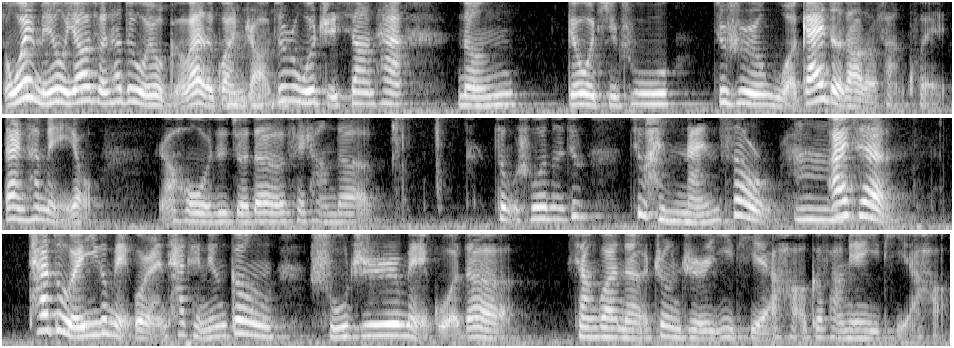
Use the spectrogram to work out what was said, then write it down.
我也没有要求他对我有格外的关照，就是我只希望他能。给我提出就是我该得到的反馈，但是他没有，然后我就觉得非常的怎么说呢，就就很难受。嗯，而且他作为一个美国人，他肯定更熟知美国的相关的政治议题也好，各方面议题也好。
